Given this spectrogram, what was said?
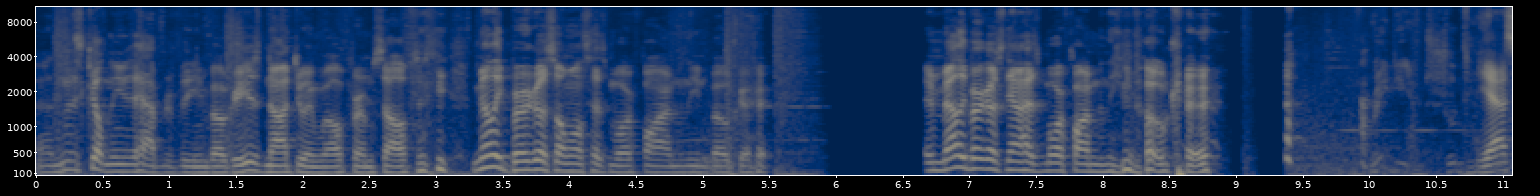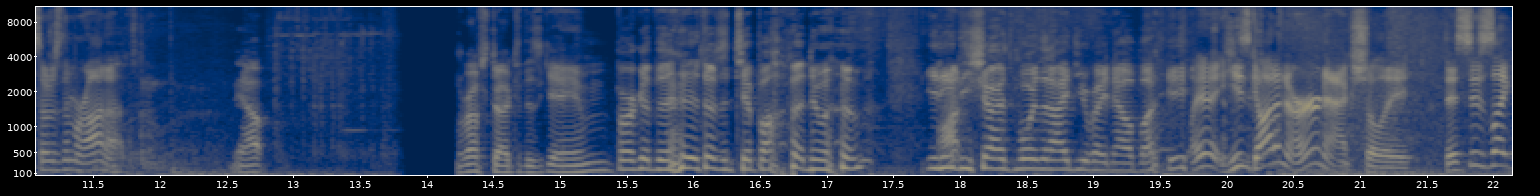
And this kill needed to happen for the Invoker. He is not doing well for himself. Mally Burgos almost has more farm than the Invoker. And Mally Burgos now has more farm than the Invoker. Yeah, so does the Mirana. Yep. Rough start to this game. Burger, the, there's a tip off into him. You need On- these shards more than I do right now, buddy. Wait a minute, he's got an urn actually. This is like,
